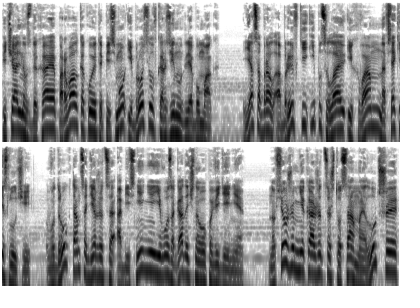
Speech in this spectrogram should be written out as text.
печально вздыхая, порвал какое-то письмо и бросил в корзину для бумаг. Я собрал обрывки и посылаю их вам на всякий случай. Вдруг там содержится объяснение его загадочного поведения но все же мне кажется, что самое лучшее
